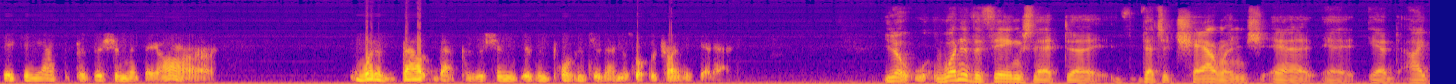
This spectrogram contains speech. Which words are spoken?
staking out the position that they are. What about that position is important to them is what we're trying to get at. You know, one of the things that uh, that's a challenge, uh, uh, and I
